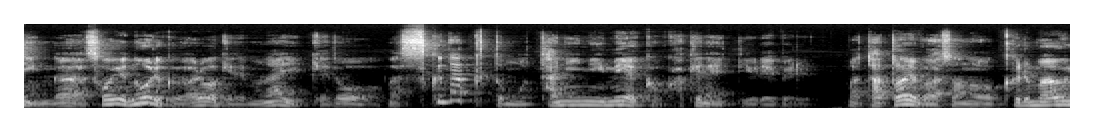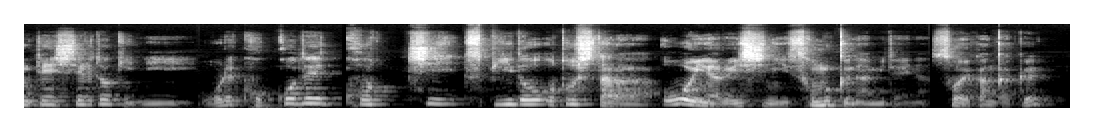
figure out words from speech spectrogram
身がそういう能力があるわけでもないけど、まあ、少なくとも他人に迷惑をかけないっていうレベル。まあ、例えばその車を運転してる時に、俺ここでこっちスピードを落としたら大いなる意志に背くなみたいな、そういう感覚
